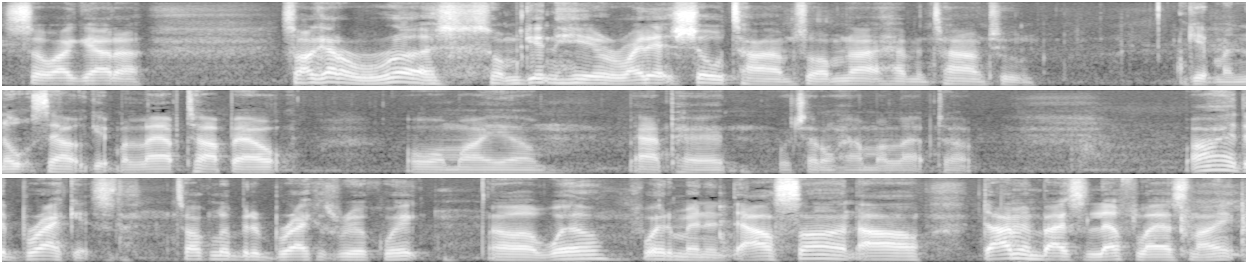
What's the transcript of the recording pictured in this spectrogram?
So I gotta, so I gotta rush. So I'm getting here right at showtime. So I'm not having time to get my notes out, get my laptop out, or my um, iPad, which I don't have my laptop. All right, the brackets. Talk a little bit of brackets real quick. Uh, well, wait a minute. Our son, our Diamondbacks left last night.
